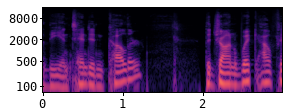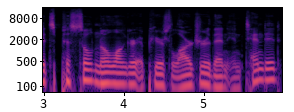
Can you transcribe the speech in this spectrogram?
the intended color. The John Wick outfit's pistol no longer appears larger than intended.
